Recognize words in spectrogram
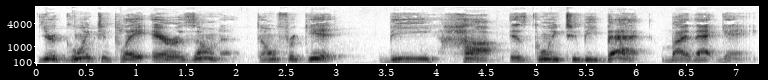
You're going to play Arizona. Don't forget, D-Hop is going to be back by that game.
